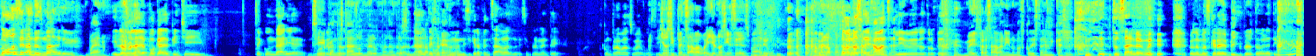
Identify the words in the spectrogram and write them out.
Todos eran desmadre. Bueno, Y luego en la época de pinche secundaria. sí, morrito, cuando estaban los meros malandros pues, en nada, toda la apogeo, ¿no? Ni siquiera pensabas, güey. Simplemente comprabas huevos. y- Yo sí pensaba, güey, yo no hacía ese desmadre, güey. No me lo pasaba No, no te dejaban salir, güey. Era otro pedo. Me disfrazaban y nomás podía estar en mi casa. En tu sala, güey. Con la máscara de Big Bird. ¿Todavía la tienes, güey?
